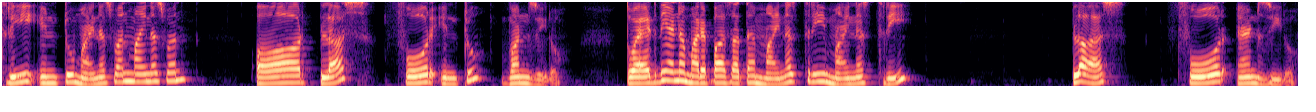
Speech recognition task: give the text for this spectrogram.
Three into minus one minus one और plus four into one zero. तो एट द एंड हमारे पास आता है minus three minus three plus four and zero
